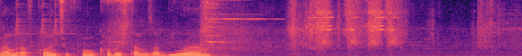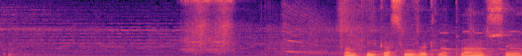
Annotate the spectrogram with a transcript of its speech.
Dobra, w końcu ko- kogoś tam zabiłem. Mam kilka słówek na planszy.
